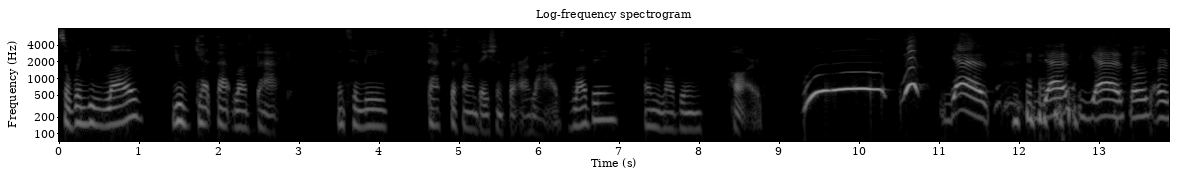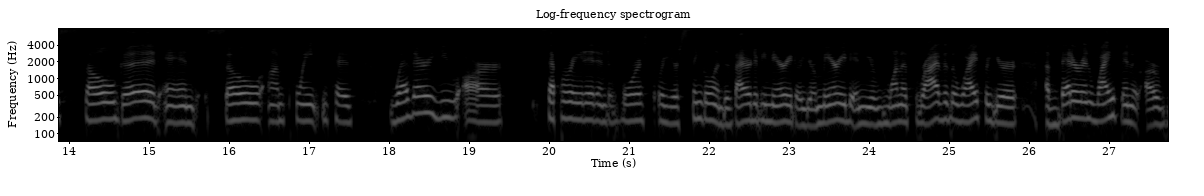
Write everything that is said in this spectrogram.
So when you love, you get that love back. And to me, that's the foundation for our lives loving and loving hard. Woo! yes, yes, yes. Those are so good and so on point because whether you are separated and divorced or you're single and desire to be married or you're married and you want to thrive as a wife or you're a veteran wife and are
